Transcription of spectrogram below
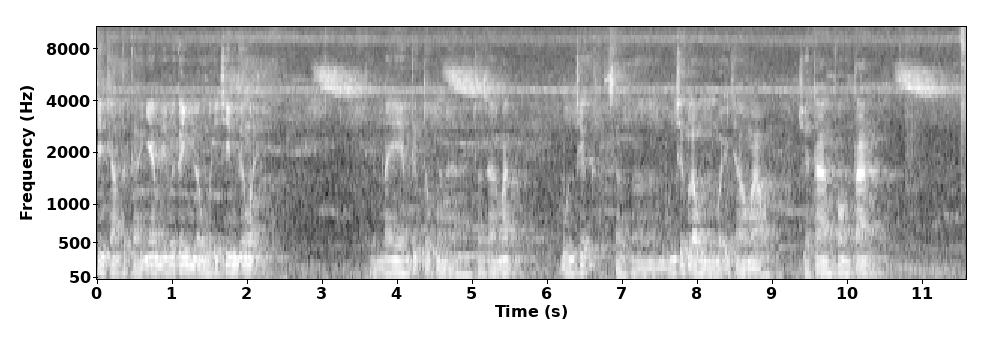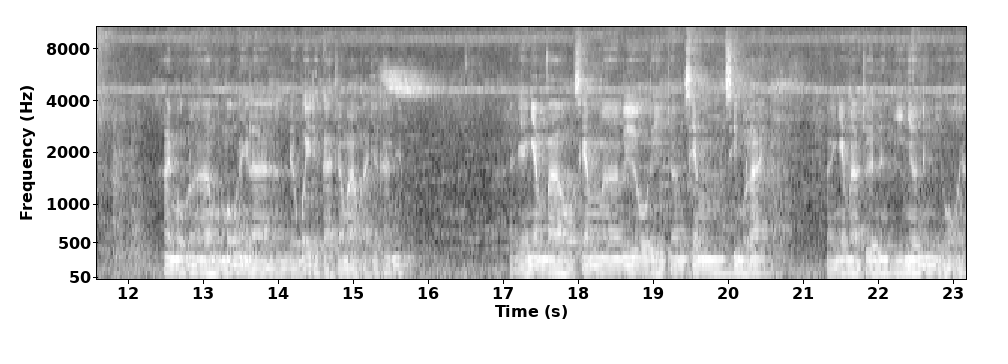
Xin chào tất cả anh em đến với kênh lồng bẫy chim Dương Mạnh. Hôm nay em tiếp tục là cho ra mắt bốn chiếc sở ờ, bốn chiếc lồng bẫy trào màu trẻ tan form 8 hai mẫu là một mẫu này là đều bẫy được cả trào màu cả trẻ than nhé. Để anh em vào xem ờ, video thì cho em xem, xin một like. Và anh em nào chưa đăng ký nhớ đăng ký ủng hộ em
